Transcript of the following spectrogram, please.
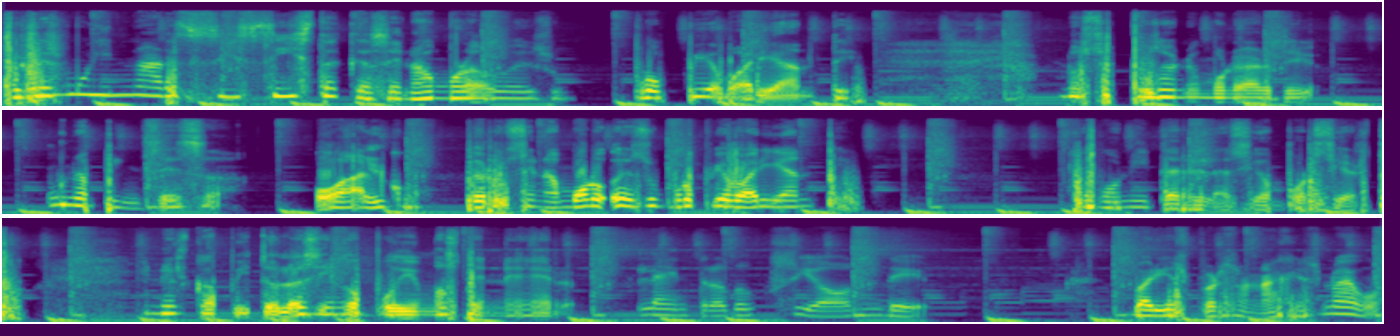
Pero es muy narcisista que se ha enamorado de su propia variante. No se pudo enamorar de una princesa o algo, pero se enamoró de su propia variante. Qué bonita relación, por cierto. En el capítulo 5 pudimos tener la introducción de varios personajes nuevos.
